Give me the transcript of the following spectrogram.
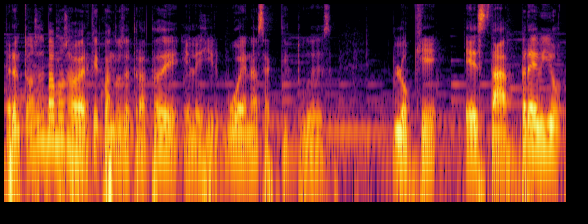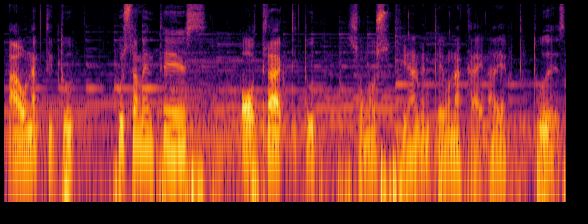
Pero entonces vamos a ver que cuando se trata de elegir buenas actitudes, lo que está previo a una actitud justamente es otra actitud. Somos finalmente una cadena de actitudes.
